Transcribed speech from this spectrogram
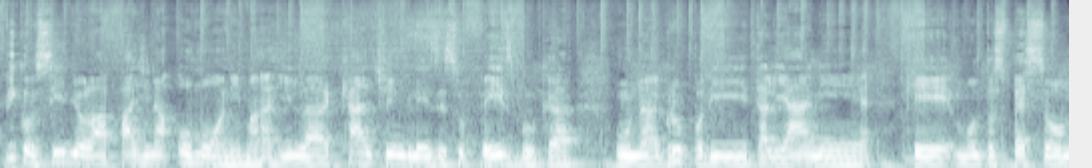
vi consiglio la pagina omonima, il calcio inglese su Facebook, un gruppo di italiani che molto spesso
